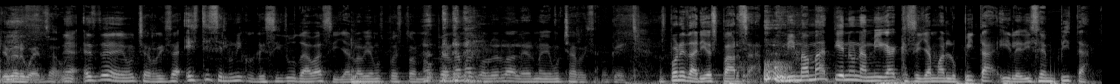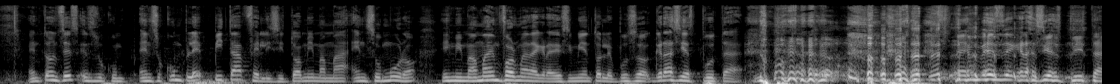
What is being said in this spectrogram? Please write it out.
Qué vergüenza, güey. Este me dio mucha risa. Este es el único que sí dudaba si ya lo habíamos puesto o no. Pero nada más volverlo a leer me dio mucha risa. Nos pone Darío Esparza. Mi mamá tiene una amiga que se llama Lupita y le dicen Pita. Entonces, en su, cum- en su cumple, Pita felicitó a mi mamá en su muro y mi mamá en forma de agradecimiento le puso gracias puta. en vez de gracias Pita.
